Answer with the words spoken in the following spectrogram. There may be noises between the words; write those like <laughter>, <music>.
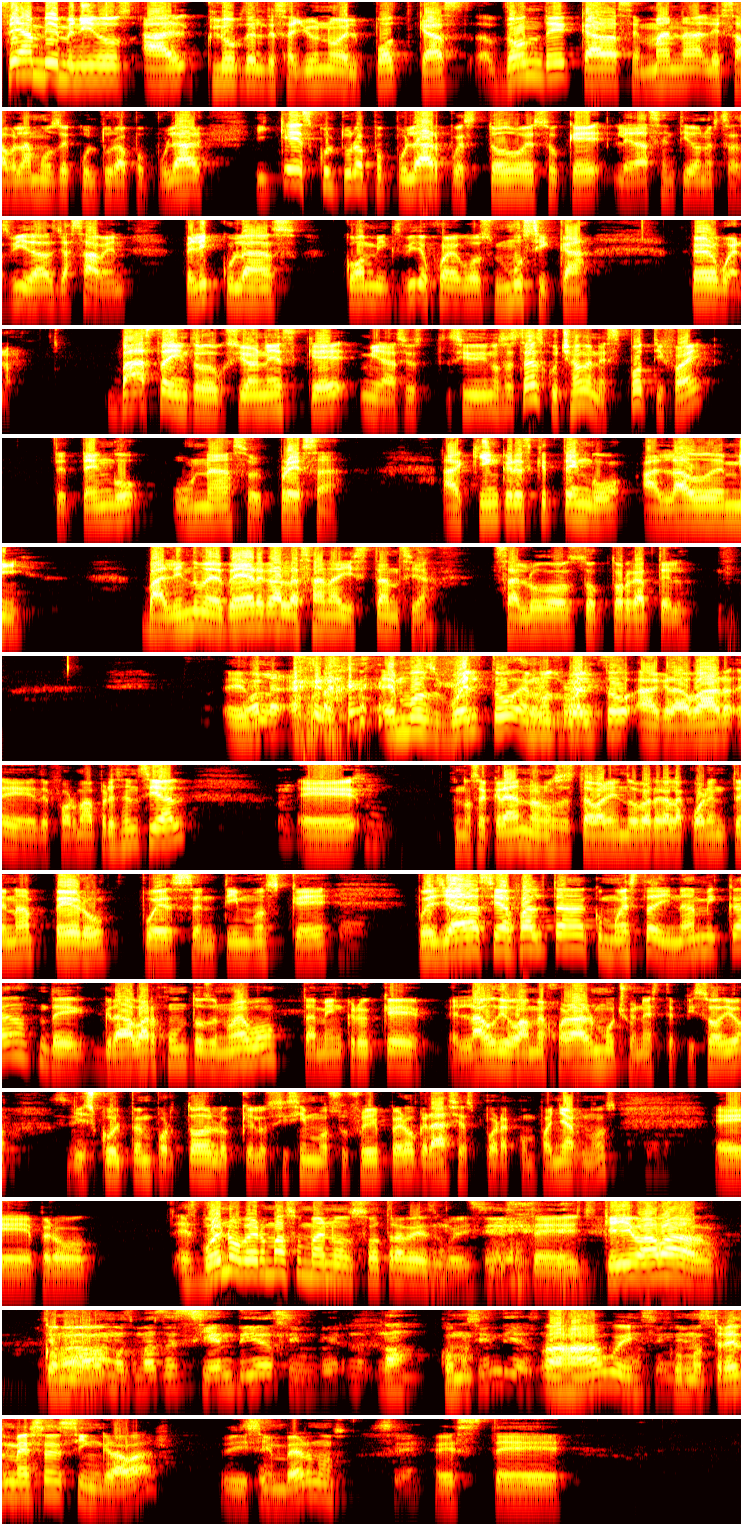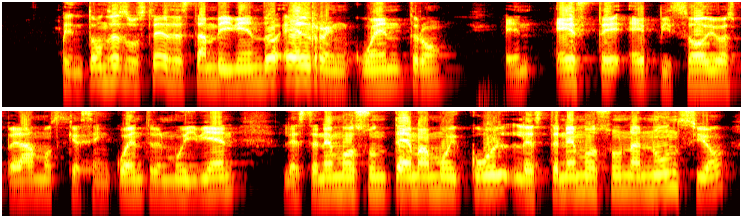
Sean bienvenidos al Club del Desayuno, el podcast, donde cada semana les hablamos de cultura popular. ¿Y qué es cultura popular? Pues todo eso que le da sentido a nuestras vidas, ya saben, películas, cómics, videojuegos, música. Pero bueno, basta de introducciones que, mira, si, nos estás escuchando en Spotify, te tengo una sorpresa. ¿A quién crees que tengo al lado de mí? Valiéndome verga la sana distancia. Saludos, doctor Gatel. Hola. <laughs> hemos vuelto, hemos vuelto a grabar eh, de forma presencial. Eh, no se crean, no nos está valiendo verga la cuarentena, pero pues sentimos que pues ya hacía falta como esta dinámica de grabar juntos de nuevo. También creo que el audio va a mejorar mucho en este episodio. Disculpen por todo lo que los hicimos sufrir, pero gracias por acompañarnos. Eh, pero es bueno ver más humanos otra vez, güey. Este, que llevaba como... Llevábamos más de 100 días sin vernos. No, como 100 días. Ajá, güey. Como, tres meses sin grabar y sin vernos. Sí. Este. Entonces ustedes están viviendo el reencuentro en este episodio. Esperamos que se encuentren muy bien. Les tenemos un tema muy cool. Les tenemos un anuncio.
